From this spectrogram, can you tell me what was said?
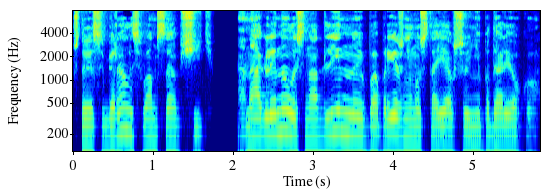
что я собиралась вам сообщить. Она оглянулась на длинную, по-прежнему стоявшую неподалеку.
